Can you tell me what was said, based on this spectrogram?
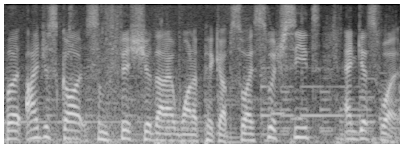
But I just got some fish here that I want to pick up, so I switched seats, and guess what?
